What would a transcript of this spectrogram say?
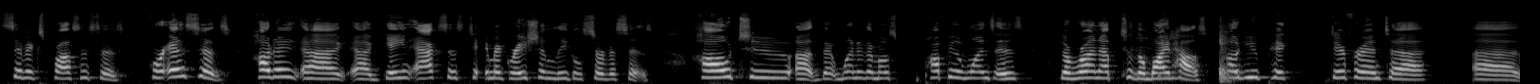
civics processes. For instance, how to uh, uh, gain access to immigration legal services. How to, uh, the, one of the most popular ones is the run up to the White House. How do you pick different uh, uh,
